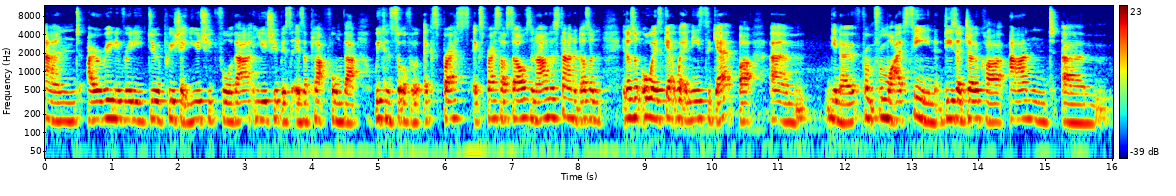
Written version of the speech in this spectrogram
and I really, really do appreciate YouTube for that. YouTube is, is a platform that we can sort of express express ourselves, and I understand it doesn't it doesn't always get what it needs to get, but um, you know, from from what I've seen, DZ Joker and um,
